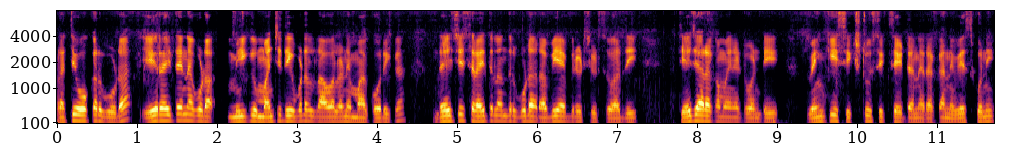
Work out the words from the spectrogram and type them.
ప్రతి ఒక్కరు కూడా ఏ రైతైనా కూడా మీకు మంచి దిగుబడులు రావాలనే మా కోరిక. దయచేసి రైతులందరూ కూడా రబీ హైబ్రిడ్ సీడ్స్ వారి తేజ రకమైనటువంటి Venky six two six eight అనే రకాన్ని వేసుకొని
